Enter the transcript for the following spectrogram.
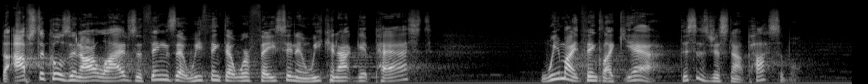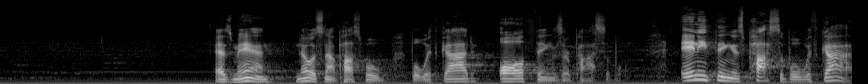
The obstacles in our lives, the things that we think that we're facing and we cannot get past, we might think like, yeah, this is just not possible. As man, no, it's not possible, but with God, all things are possible. Anything is possible with God.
